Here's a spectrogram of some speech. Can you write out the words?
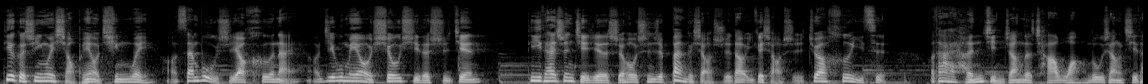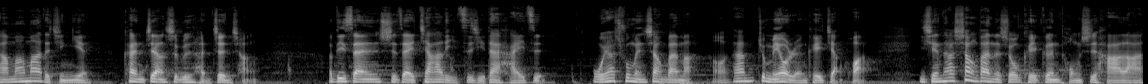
第二个是因为小朋友亲喂，啊，三不五时要喝奶，啊，几乎没有休息的时间。第一胎生姐姐的时候，甚至半个小时到一个小时就要喝一次。哦，他还很紧张的查网络上其他妈妈的经验，看这样是不是很正常。啊，第三是在家里自己带孩子，我要出门上班嘛，哦，他就没有人可以讲话。以前他上班的时候可以跟同事哈拉，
